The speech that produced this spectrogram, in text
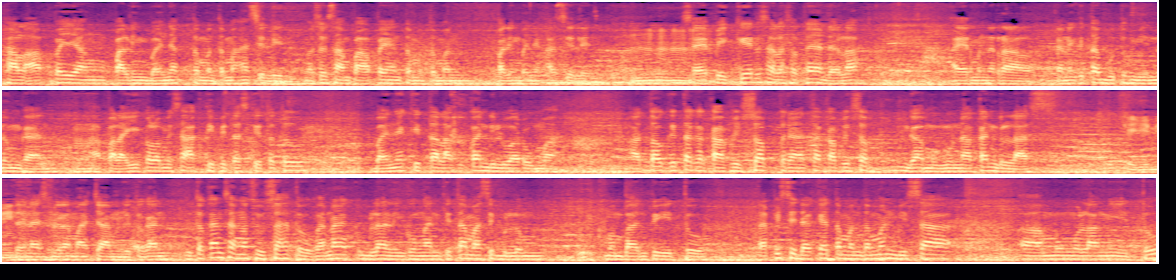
hal apa yang paling banyak teman-teman hasilin. Maksudnya sampah apa yang teman-teman paling banyak hasilin. Saya pikir salah satunya adalah air mineral karena kita butuh minum kan. Apalagi kalau misalnya aktivitas kita tuh banyak kita lakukan di luar rumah atau kita ke coffee shop ternyata coffee shop nggak menggunakan gelas Kayak gini. dan lain segala macam gitu kan itu kan sangat susah tuh karena kebetulan lingkungan kita masih belum membantu itu tapi setidaknya teman-teman bisa uh, mengulangi itu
